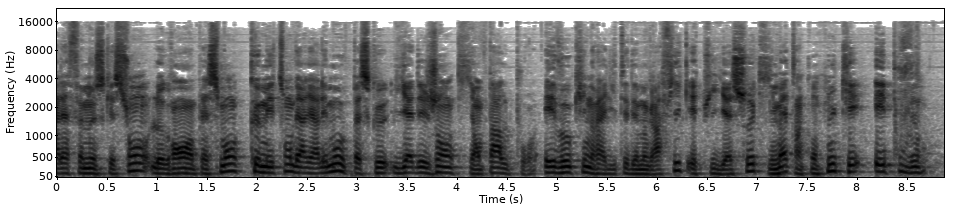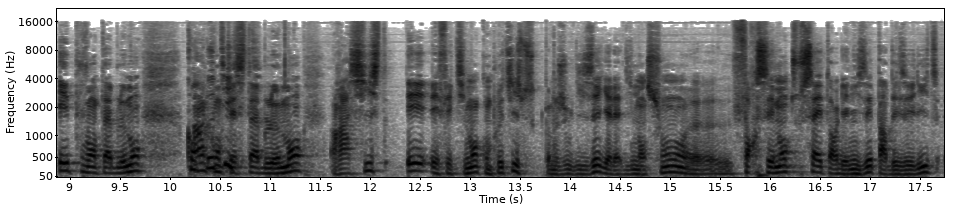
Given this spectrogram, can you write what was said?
à la fameuse question, le grand remplacement, que mettons derrière les mots? Parce qu'il y a des gens qui en parlent pour évoquer une réalité démographique, et puis il y a ceux qui mettent un contenu qui est épouvantablement, incontestablement raciste et effectivement complotiste. Comme je vous le disais, il y a la dimension, euh, forcément tout ça est organisé par des élites,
